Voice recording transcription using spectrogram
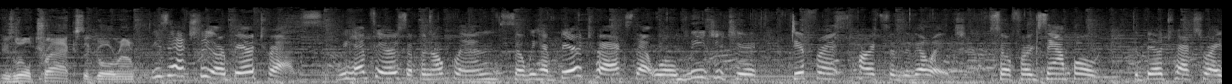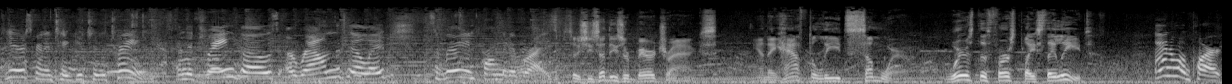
these little tracks that go around. These actually are bear tracks. We have fairs up in Oak Glen, so we have bear tracks that will lead you to different parts of the village. So, for example, the bear tracks right here is going to take you to the train. And the train goes around the village. It's a very informative ride. So she said these are bear tracks, and they have to lead somewhere. Where's the first place they lead? Animal Park.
